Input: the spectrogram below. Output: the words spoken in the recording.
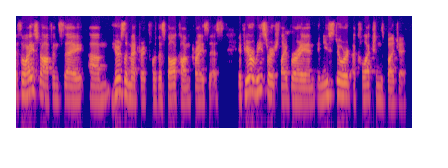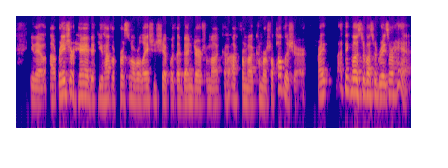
And so I used to often say, um, here's a metric for the ScholComm crisis. If you're a research librarian and you steward a collections budget, you know, uh, raise your hand if you have a personal relationship with a vendor from a uh, from a commercial publisher, right? I think most of us would raise our hand.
